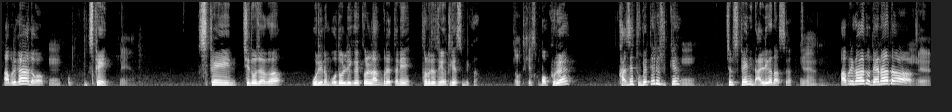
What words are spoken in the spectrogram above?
아브리가도 음. 스페인 네. 스페인 지도자가 우리는 못 올리겠걸랑 그랬더니 트럼프 대통령이 어떻게 했습니까? 어떻게 했습니까? 어 그래? 관세 두 배 때려줄게. 음. 지금 스페인이 난리가 났어요. 예. 아브리가도 데나다 예.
